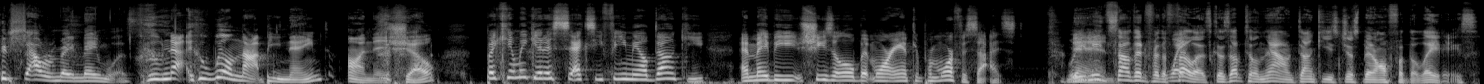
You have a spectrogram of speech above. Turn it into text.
who shall remain nameless. who not who will not be named on this show. But can we get a sexy female donkey and maybe she's a little bit more anthropomorphized? We than- need something for the Wait. fellas because up till now, Donkey's just been all for the ladies.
